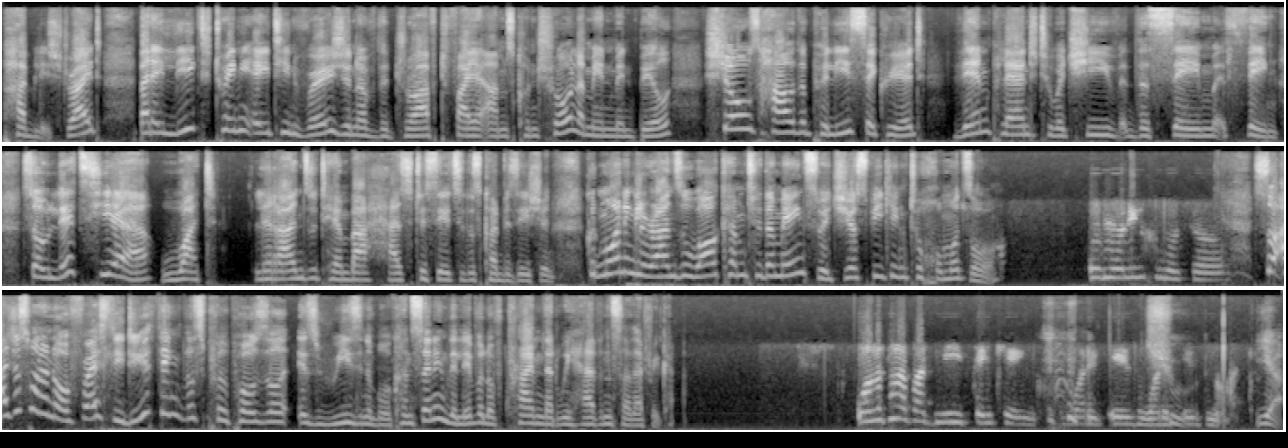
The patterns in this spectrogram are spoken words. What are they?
published, right? But a leaked 2018 version of the draft Firearms Control Amendment Bill shows how the police secretariat then planned to achieve the same thing. So let's hear what Lirandzu Themba has to say to this conversation. Good morning, Lirandzu. Welcome to the main switch. You're speaking to Kgomotso. Good morning, Kgomotso. So I just want to know, firstly, do you think this proposal is reasonable concerning the level of crime that we have in South Africa? Well, it's not about me thinking what it is what it is not. Yeah.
